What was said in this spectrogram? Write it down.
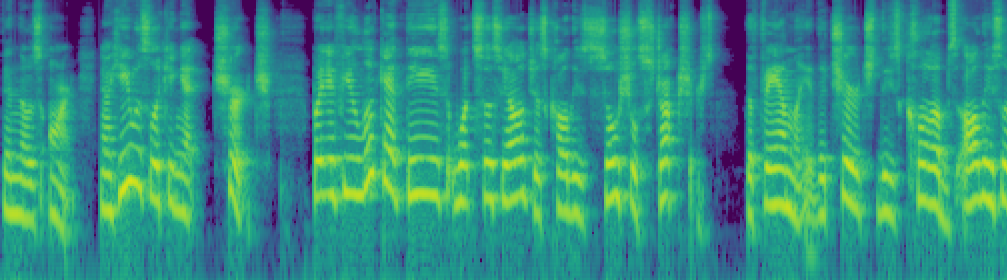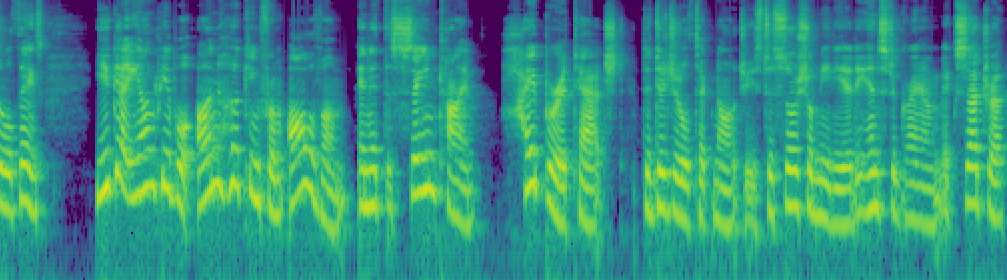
than those aren't. Now, he was looking at church, but if you look at these, what sociologists call these social structures, the family, the church, these clubs, all these little things, you got young people unhooking from all of them and at the same time hyper attached to digital technologies, to social media, to Instagram, etc.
